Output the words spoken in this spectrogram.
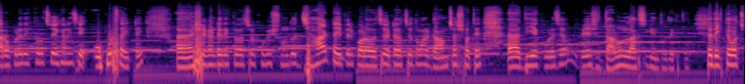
তার উপরে দেখতে পাচ্ছ এখানে যে উপর সাইডটাই সেখানটায় দেখতে পাচ্ছ খুবই সুন্দর ঝাড় টাইপের করা হয়েছে। এটা হচ্ছে তোমার গামছার সাথে দিয়ে করেছে। বেশ দারুণ লাগছে কিন্তু দেখতে। তো দেখতে পাচ্ছ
